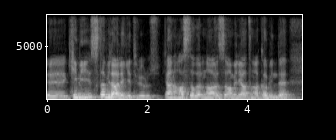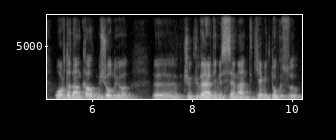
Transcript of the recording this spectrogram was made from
e, kemiği stabil hale getiriyoruz. Yani hastaların ağrısı ameliyatın akabinde ortadan kalkmış oluyor. E, çünkü verdiğimiz sement kemik dokusu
